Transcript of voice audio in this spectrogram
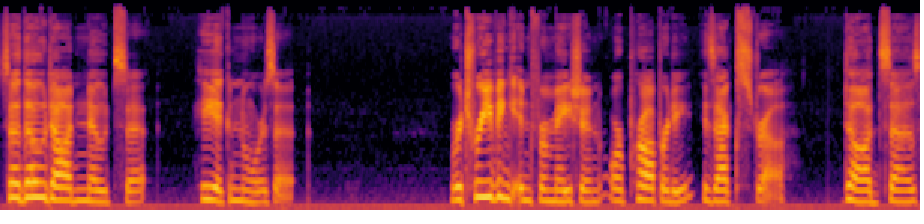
so though Daud notes it, he ignores it. Retrieving information or property is extra, Daud says,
